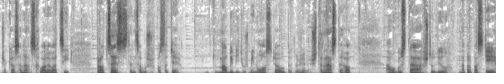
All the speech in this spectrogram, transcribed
čaká sa na schváľovací proces. Ten sa už v podstate mal by byť už minulosťou, pretože 14. augusta v štúdiu na propasti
